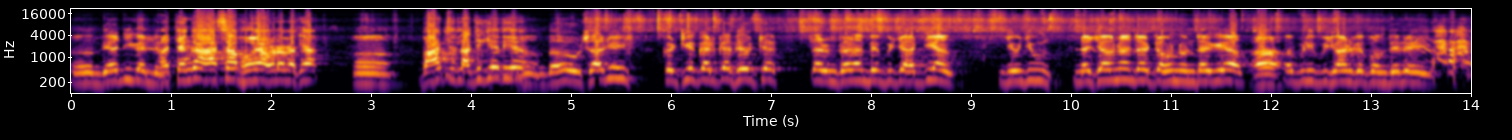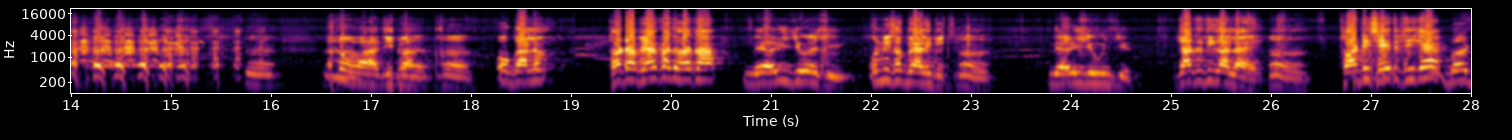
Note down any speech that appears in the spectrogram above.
ਹਾਂ, ਵਿਆਹ ਦੀ ਗੱਲ। ਆ ਚੰਗਾ ਹਾਸਾ ਹੋਇਆ ਹੋਣਾ ਮੈਂ ਕਿਹਾ। ਹਾਂ। ਬਾਅਦ ਚ ਲੱਜ ਗਈਆਂ ਤੀਆਂ ਹਾਂ, ਬਹੁਤ ਸਾਰੀਆਂ ਹੀ ਇਕੱਠੀਆਂ ਕਰਕੇ ਫਿਰ ਉੱਥੇ ਧਰਮਸ਼ਾਲਾ ਦੇ ਵਿਚਾਰਦੀਆਂ ਜਿਉਂ ਜਿਉਂ ਨਸ਼ਾ ਉਹਨਾਂ ਦਾ ਡਾਊਨ ਹੁੰਦਾ ਗਿਆ ਹਾਂ। ਆਪਣੀ ਪਛਾਣ ਕੇ ਪਾਉਂਦੇ ਰਹੇ। ਹਾਂ। ਵਾਹ ਜੀ ਵਾਹ। ਹਾਂ, ਹਾਂ। ਉਹ ਗੱਲ ਤੁਹਾਡਾ ਵਿਆਹ ਕਦ ਹੋਇਆ ਤਾਂ? ਮਿਆਰੀ ਜੋ ਅਸੀਂ 1942 ਵਿੱਚ। ਹਾਂ ਮਿਆਰੀ ਜੂਨ ਚ। ਜਦ ਦੀ ਗੱਲ ਹੈ ਇਹ। ਹਾਂ। ਤੁਹਾਡੀ ਸਿਹਤ ਠੀਕ ਹੈ? ਬਸ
